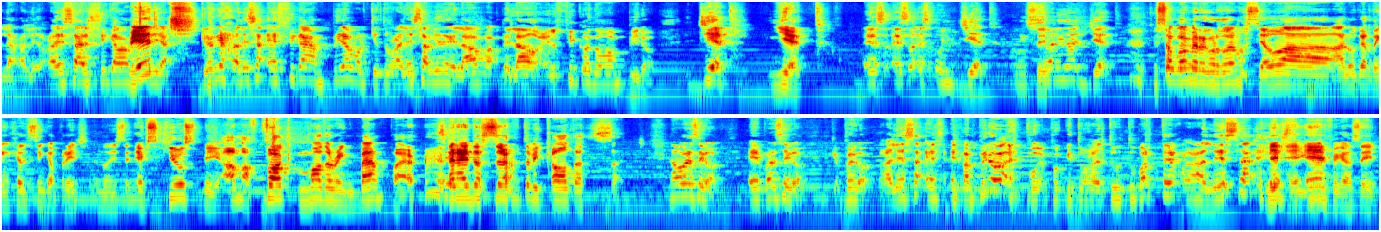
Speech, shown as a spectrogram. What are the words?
la reale- realeza élfica vampira. Bitch. Creo que es realeza élfica vampira porque tu realeza viene del lado, del lado élfico, no vampiro. Jet. Yet. Eso, eso es un jet. Un Sí. sólido jet. Esa weá me recordó demasiado a Alucard en Helsing Bridge, donde dice, Excuse me, I'm a fuck mothering vampire, Sí. and I deserve to be called as such. No, por eso digo. Eh, por eso digo. que- pero realeza, el, el vampiro es por- porque tu, tu, tu parte realeza es élfica. eh, Élfica, sí.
